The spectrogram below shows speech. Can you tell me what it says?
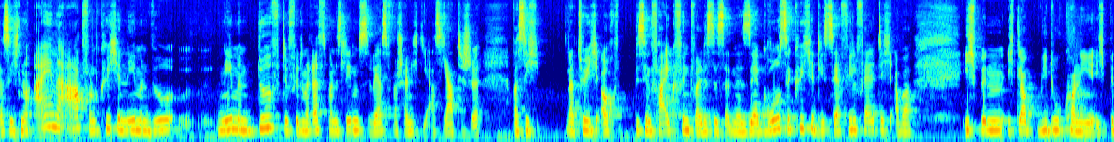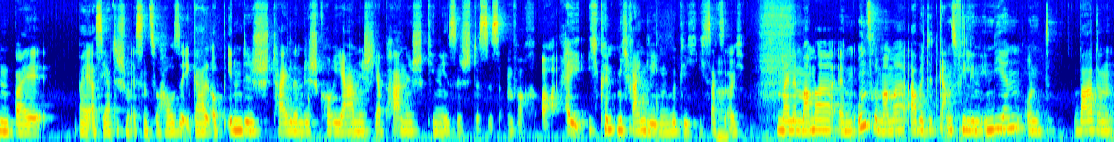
dass ich nur eine Art von Küche nehmen, nehmen dürfte für den Rest meines Lebens, wäre es wahrscheinlich die asiatische. Was ich natürlich auch ein bisschen feig finde, weil das ist eine sehr große Küche, die ist sehr vielfältig. Aber ich bin, ich glaube, wie du, Conny, ich bin bei, bei asiatischem Essen zu Hause, egal ob indisch, thailändisch, koreanisch, japanisch, chinesisch, das ist einfach, oh, hey, ich könnte mich reinlegen, wirklich, ich sag's ja. euch. Meine Mama, ähm, unsere Mama arbeitet ganz viel in Indien und war dann,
